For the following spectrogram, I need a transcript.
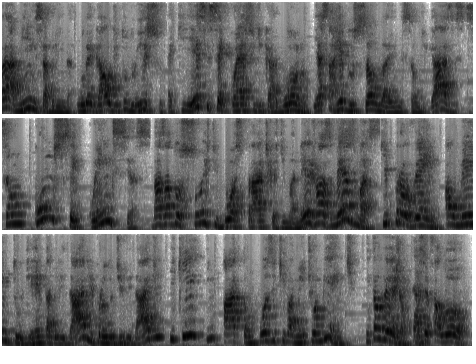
Para mim, Sabrina, o legal de tudo isso é que esse sequestro de carbono e essa redução da emissão de gases são consequências das adoções de boas práticas de manejo, as mesmas que provêm aumento de rentabilidade e produtividade e que impactam positivamente o ambiente. Então vejam, tá. você falou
